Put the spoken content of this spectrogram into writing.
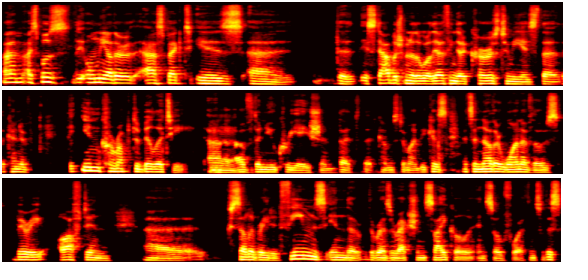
Um, I suppose the only other aspect is uh, the, the establishment of the world. The other thing that occurs to me is the the kind of the incorruptibility uh, mm. of the new creation that that comes to mind because it's another one of those very often uh, celebrated themes in the, the resurrection cycle and so forth. And so this,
